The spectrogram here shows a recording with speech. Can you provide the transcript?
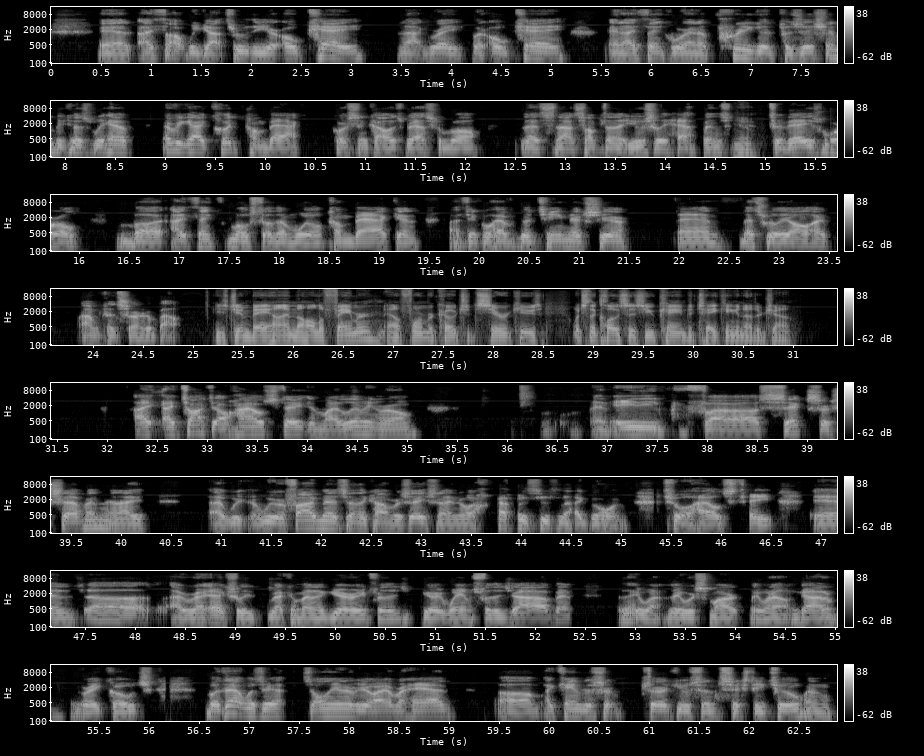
and I thought we got through the year okay, not great, but okay. And I think we're in a pretty good position because we have every guy could come back. Of course, in college basketball, that's not something that usually happens Yeah. today's world. but I think most of them will come back, and I think we'll have a good team next year. And that's really all I, I'm concerned about. He's Jim Boeheim, the Hall of Famer, now former coach at Syracuse. What's the closest you came to taking another job? I, I talked to Ohio State in my living room in 86 or 7, and I uh, we, we were five minutes in the conversation. I knew I was just not going to Ohio State, and uh, I re- actually recommended Gary for the Gary Williams for the job, and they went. They were smart. They went out and got him. Great coach, but that was it. It's the only interview I ever had. Um, I came to Syracuse in '62, and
